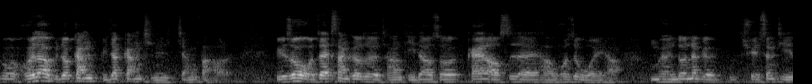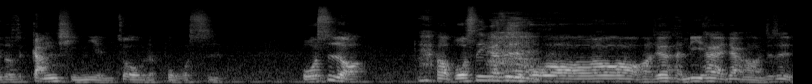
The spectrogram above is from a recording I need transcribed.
我回到比较钢比较钢琴的讲法好了。比如说我在上课的时候，常常提到说，凯老师也好，或是我也好，我们很多那个学生其实都是钢琴演奏的博士，博士哦，哦，博士应该是哇，好像很厉害这样哈，就是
